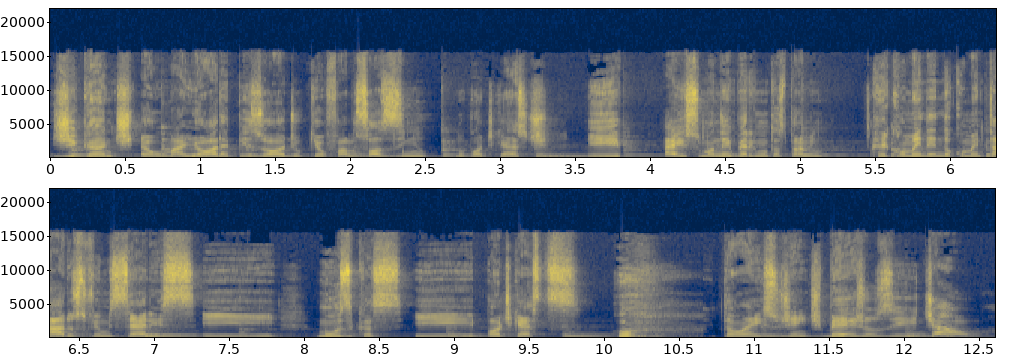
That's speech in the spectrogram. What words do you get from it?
gigante. É o maior episódio que eu falo sozinho no podcast. E é isso. Mandem perguntas para mim. Recomendem documentários, filmes, séries e músicas e podcasts. Uh, então é isso, gente. Beijos e tchau!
